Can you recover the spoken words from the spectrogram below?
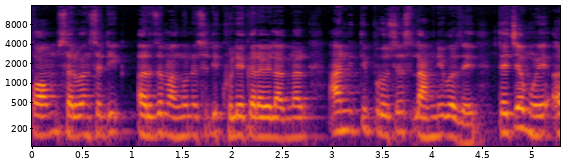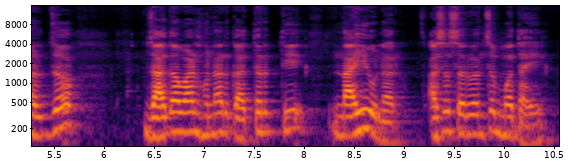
फॉर्म सर्वांसाठी अर्ज मागवण्यासाठी खुले करावे लागणार आणि ती प्रोसेस लांबणीवर जाईल. त्याच्यामुळे अर्ज जागावाढ होणार का? तर ती नाही होणार असं सर्वांचं मत आहे.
